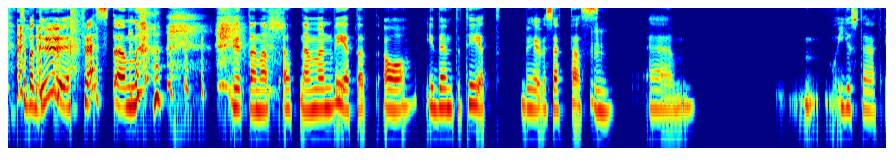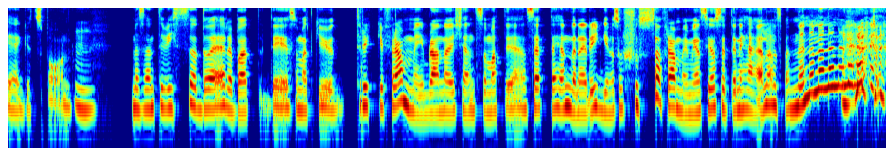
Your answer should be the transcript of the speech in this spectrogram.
så bara, du förresten. Utan att, att när man vet att ja, identitet behöver sättas. Mm. Ehm, just det här att vi är Guds barn. Mm. Men sen till vissa då är det bara att det är som att Gud trycker fram mig. Ibland har det känts som att han sätter händerna i ryggen och så skjutsar fram mig medan jag sätter i hälarna och så bara nej, nej, nej, nej, nej,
